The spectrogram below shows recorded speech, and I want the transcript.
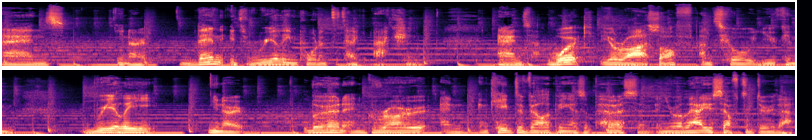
And, you know, then it's really important to take action and work your ass off until you can really, you know, learn and grow and, and keep developing as a person, and you allow yourself to do that.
